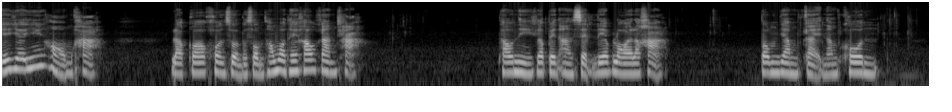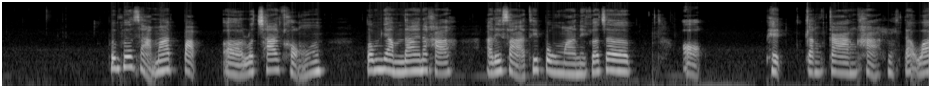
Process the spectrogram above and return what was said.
เยอะๆยิ่งหอมค่ะ แล้วก็คนส่วนผสมทั้งหมดให้เข้ากันค่ะ เท่านี้ก็เป็นอันเสร็จเรียบร้อยแล้วค่ะ ต้มยำไก่น้ำข้น เพื่อนๆสามารถปรับรสชาติของต้มยำได้นะคะอาริสาที่ปรุงมานี่ก็จะออกเผ็ดกลางๆค่ะ แต่ว่า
